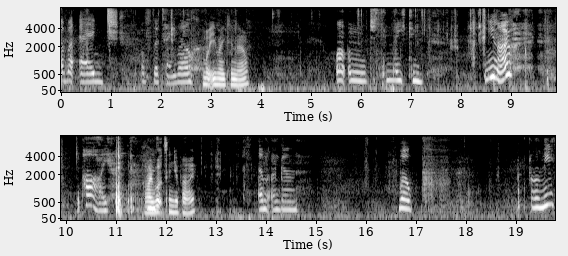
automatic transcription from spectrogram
other edge of the table. What are you making now? Well, I'm just making, you know, pie. Pie, what's in your pie? And I'm going, well, I'll need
